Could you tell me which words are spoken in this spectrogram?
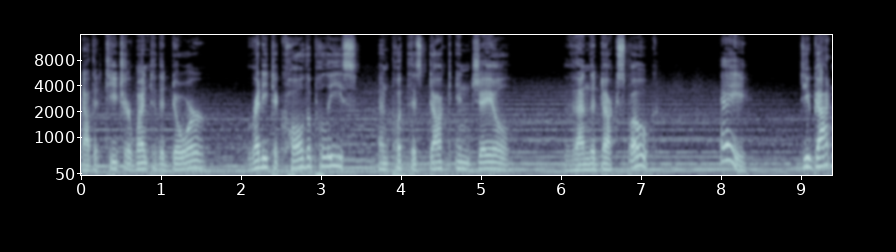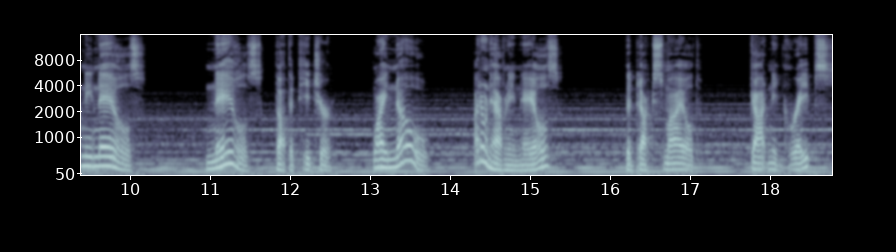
Now the teacher went to the door, ready to call the police, and put this duck in jail. Then the duck spoke. Hey, do you got any nails? Nails, thought the teacher. Why, no, I don't have any nails. The duck smiled. Got any grapes?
